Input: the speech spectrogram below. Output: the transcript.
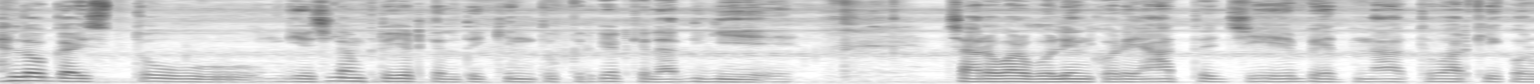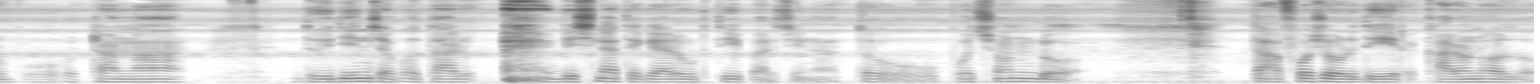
হ্যালো গাইস তো গিয়েছিলাম ক্রিকেট খেলতে, কিন্তু ক্রিকেট খেলাতে গিয়ে চার ওভার বোলিং করে, হাতে যে বেদনা, তো আর কী করব? টানা দুই দিন যাব তার বিছনা থেকে আর উঠতেই পারছি না। তো প্রচণ্ড ও সর্দির কারণ হলো,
